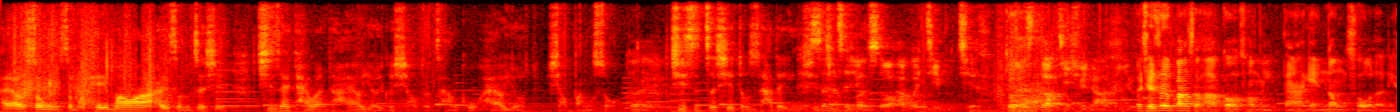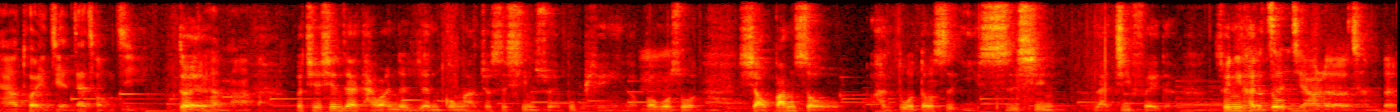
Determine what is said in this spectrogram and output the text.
还要送什么黑猫啊，还是什么这些。其实，在台湾，他还要有一个小的仓库，还要有小帮手。对，其实这些都是他的隐性成本。甚至有时候还会寄不见，对，不知道寄去哪里。而且这个帮手还要够聪明，等他给你弄错了，你还要退件再重寄，对，很麻烦。而且现在台湾的人工啊，就是薪水不便宜了，包括说小帮手很多都是以时薪来计费的，所以你很多增加了成本。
